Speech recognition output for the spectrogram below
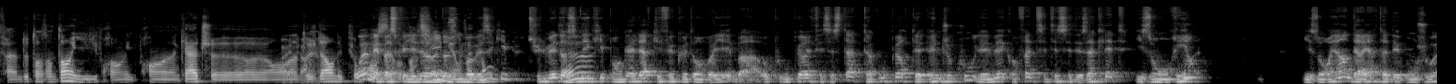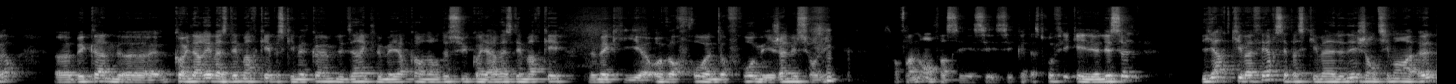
Enfin, de temps en temps, il prend, il prend un catch euh, en un touchdown et puis Ouais, mais parce qu'il est dans, une mauvaise équipe. Tu le mets dans une équipe en galère qui fait que t'envoyer, bah Hooper il fait ses stats. T'as Hooper, t'es Njoku, les mecs, en fait, c'était c'est des athlètes. Ils ont rien. Ils ont rien. Derrière, tu as des bons joueurs. Euh, Beckham, euh, quand il arrive à se démarquer, parce qu'il met quand même le direct le meilleur corner dessus, quand il arrive à se démarquer, le mec il overthrow, underthrow, mais jamais sur lui. Enfin non, enfin c'est catastrophique. Et les seuls yards qu'il va faire, c'est parce qu'il va donner gentiment à Hunt,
